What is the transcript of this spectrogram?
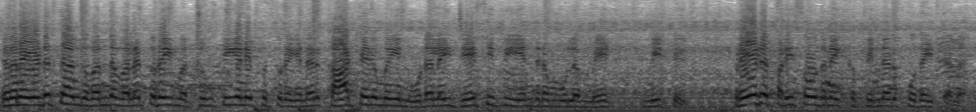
இதனையடுத்து அங்கு வந்த வனத்துறை மற்றும் தீயணைப்புத் துறையினர் காட்டெருமையின் உடலை ஜேசிபி இயந்திரம் மூலம் மீட்டு பிரேத பரிசோதனைக்கு பின்னர் புதைத்தனர்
